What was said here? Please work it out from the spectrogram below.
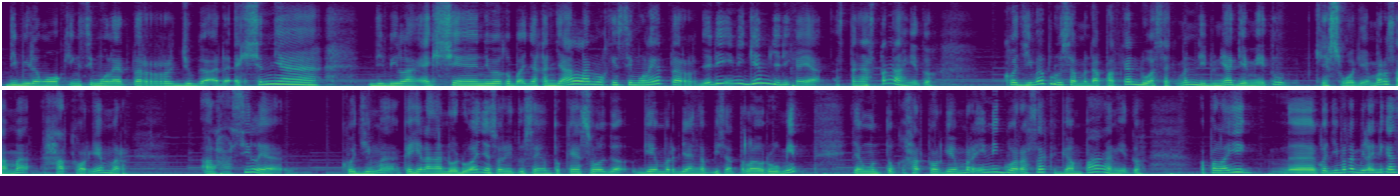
Dibilang walking simulator juga ada actionnya. Dibilang action juga kebanyakan jalan walking simulator. Jadi ini game jadi kayak setengah-setengah gitu. Kojima berusaha mendapatkan dua segmen di dunia game itu casual gamer sama hardcore gamer. Alhasil ya Kojima kehilangan dua-duanya sorry itu saya untuk casual gamer dianggap bisa terlalu rumit yang untuk hardcore gamer ini gua rasa kegampangan gitu apalagi uh, Kojima kan bilang ini kan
